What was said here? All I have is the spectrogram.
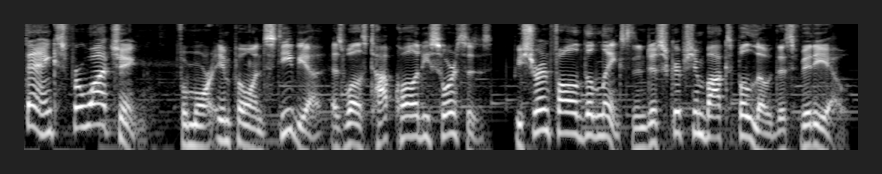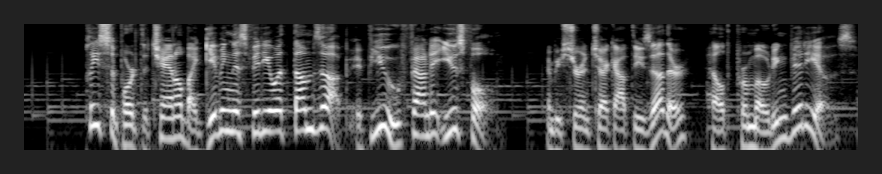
Thanks for watching! For more info on Stevia, as well as top quality sources, be sure and follow the links in the description box below this video. Please support the channel by giving this video a thumbs up if you found it useful. And be sure and check out these other health promoting videos.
